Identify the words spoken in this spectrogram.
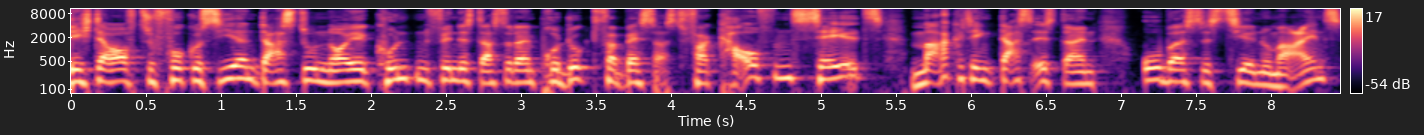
dich darauf zu fokussieren, dass du neue Kunden findest, dass du dein Produkt verbesserst. Verkaufen, Sales, Marketing, das ist dein oberstes Ziel Nummer eins.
